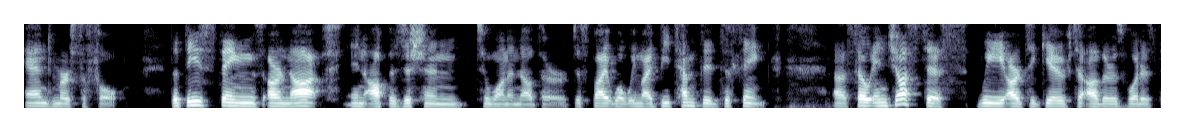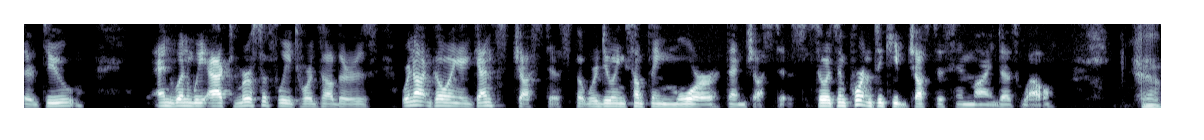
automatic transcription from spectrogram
and merciful. That these things are not in opposition to one another, despite what we might be tempted to think. Uh, so, in justice, we are to give to others what is their due. And when we act mercifully towards others, we're not going against justice, but we're doing something more than justice. So, it's important to keep justice in mind as well. Yeah.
